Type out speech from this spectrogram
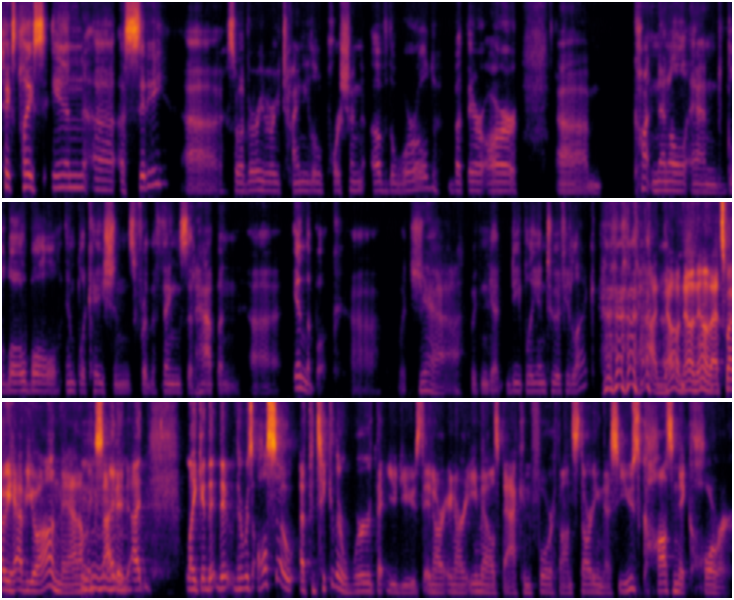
takes place in uh, a city, uh, so a very very tiny little portion of the world, but there are um, continental and global implications for the things that happen uh, in the book. Uh, which Yeah. we can get deeply into if you'd like. yeah, no, no, no. That's why we have you on, man. I'm excited. I, like, th- th- there was also a particular word that you'd used in our in our emails back and forth on starting this. You used cosmic horror,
